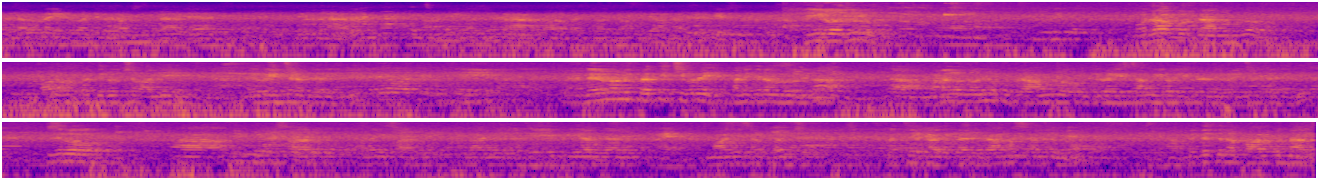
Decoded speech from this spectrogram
అందరూ కూడా ఎటువంటి వివక్ష లేదని చెప్తున్నారు ఈరోజు ఇక్కడ పౌరవసర దినోత్సవం ఈరోజు ఆ, గ్రామంలో పౌరహక్కుల దినోత్సవాన్ని నిర్వహించడం జరిగింది. నెలలోని ప్రతి చివరి పనిదినం రోజున మండలంలోని ఒక గ్రామంలో నిర్వహిస్తాం. ఈరోజు ఇక్కడ నిర్వహించడం జరిగింది. ఇందులో ఎంపీఓ సారు అలాగే సారు అలాగే జేఈపీఆర్ గారు మాజీ సర్పంచ్ ప్రత్యేక అధికారి గ్రామస్థాయిలో ఆ, పెద్ద ఎత్తున పాల్గొన్నారు.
